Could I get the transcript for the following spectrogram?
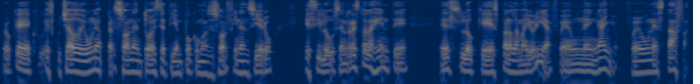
Creo que he escuchado de una persona en todo este tiempo como asesor financiero que sí lo usa. El resto de la gente es lo que es para la mayoría. Fue un engaño, fue una estafa.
